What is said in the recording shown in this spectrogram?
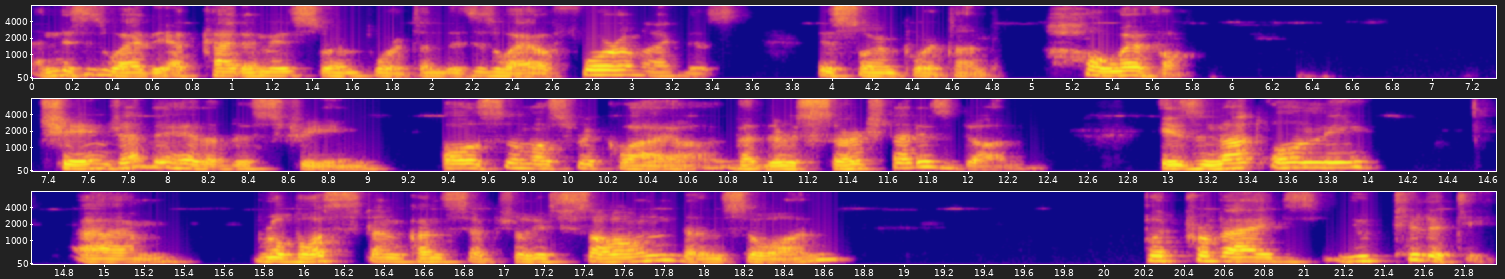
And this is why the academy is so important. This is why a forum like this is so important. However, change at the head of the stream also must require that the research that is done is not only um, robust and conceptually sound and so on, but provides utility.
